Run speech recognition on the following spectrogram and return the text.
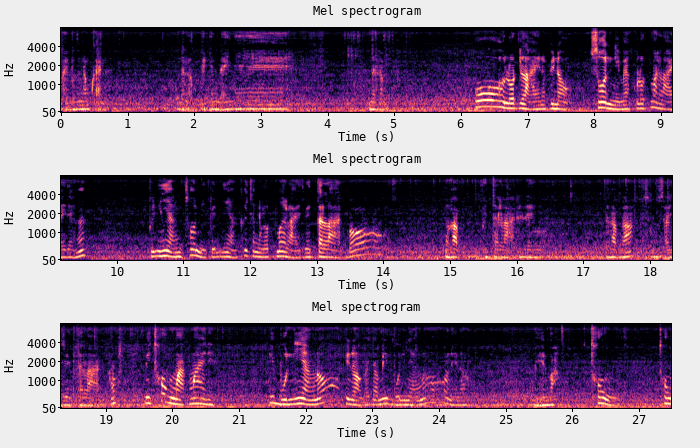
ไปเบิ่งน้กันนะครับ เป็นยังไงแน่นะครับ โอ้รถหลายนะพี่น้องส้นนี่แม่รถมาหลายแต่ฮะเป็นอีหยังส้นนี่เป็นอีหยังคือจังรถเมื่อหลายเป็นตลาดบ่นะครับ เป็นตลาดอะไร นะครับเนาะสงสัยจะเป็นตลาดเอ้ามีท่องหมากไม้เนี่ยมีบุญนี่อย่างเนาะพี่น้องก็จะมีบุญอย่างเนาะนี่เนาะเห็นปะท่งท่ง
